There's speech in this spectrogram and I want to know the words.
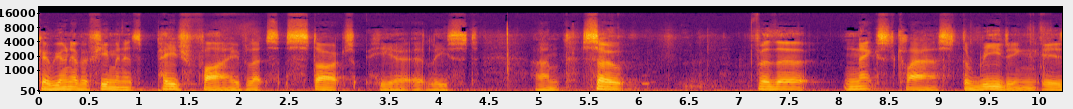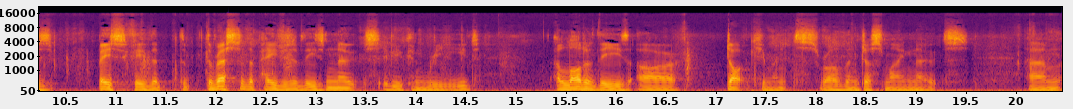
Okay, we only have a few minutes. Page five, let's start here at least. Um, so, for the next class, the reading is basically the, the, the rest of the pages of these notes, if you can read. A lot of these are documents rather than just my notes. Um,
